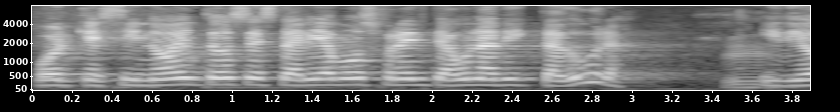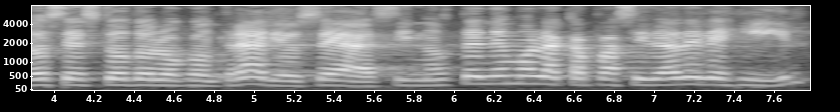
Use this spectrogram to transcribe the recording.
porque si no, entonces estaríamos frente a una dictadura. Y Dios es todo lo contrario. O sea, si no tenemos la capacidad de elegir,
